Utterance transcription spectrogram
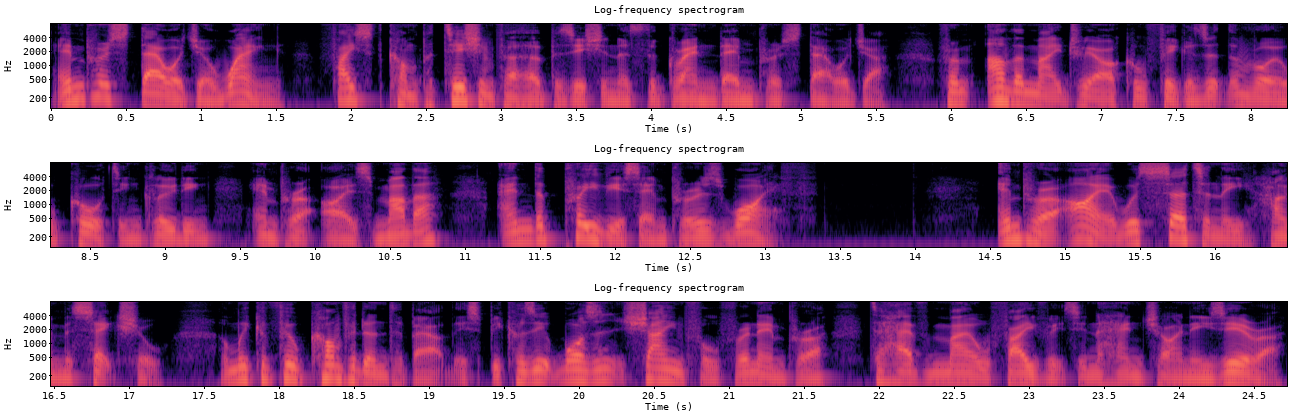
Empress Dowager Wang faced competition for her position as the Grand Empress Dowager from other matriarchal figures at the royal court, including Emperor Ai's mother and the previous emperor's wife. Emperor Ai was certainly homosexual, and we can feel confident about this because it wasn't shameful for an emperor to have male favourites in the Han Chinese era,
